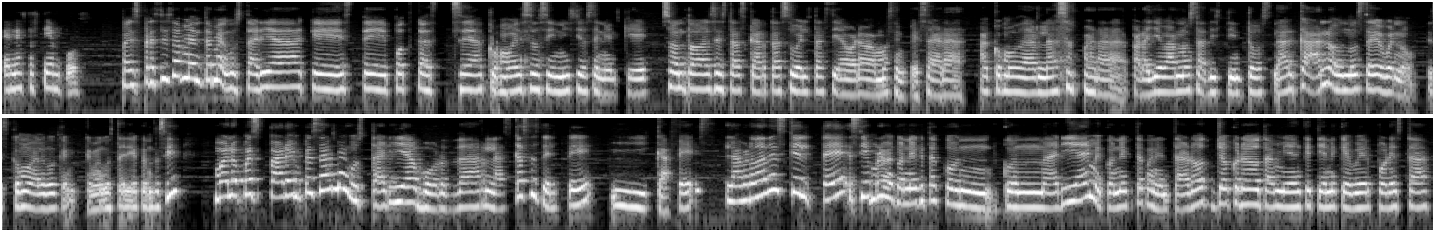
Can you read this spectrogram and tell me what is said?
en estos tiempos. Pues precisamente me gustaría que este podcast sea como esos inicios en el que son todas estas cartas sueltas y ahora vamos a empezar a acomodarlas para, para llevarnos a distintos arcanos, no sé, bueno, es como algo que, que me gustaría conducir. Bueno, pues para empezar me gustaría abordar las casas del té y cafés. La verdad es que el té siempre me conecta con, con María y me conecta con el tarot. Yo creo también que tiene que ver por esta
